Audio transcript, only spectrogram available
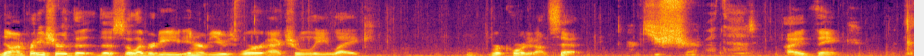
No, I'm pretty sure the the celebrity interviews were actually like recorded on set. Are you sure about that? I think.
